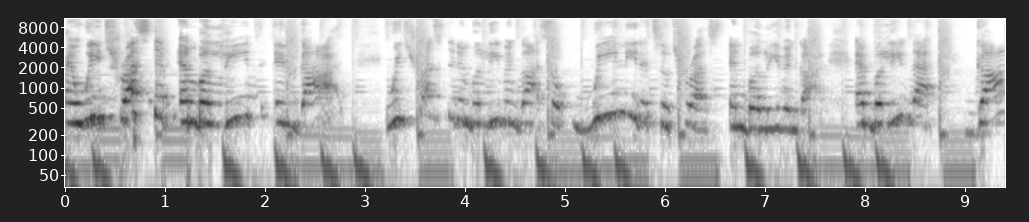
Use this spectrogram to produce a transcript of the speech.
And we trusted and believed in God. We trusted and believed in God. So we needed to trust and believe in God and believe that God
